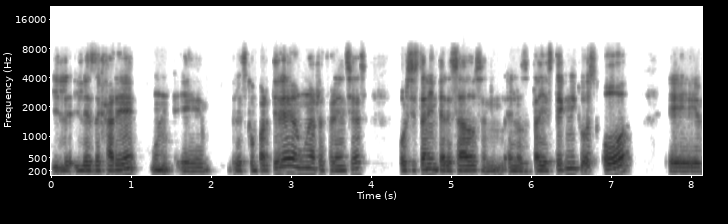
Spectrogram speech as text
y, les dejaré, eh, les compartiré algunas referencias por si están interesados en, los detalles técnicos o eh,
